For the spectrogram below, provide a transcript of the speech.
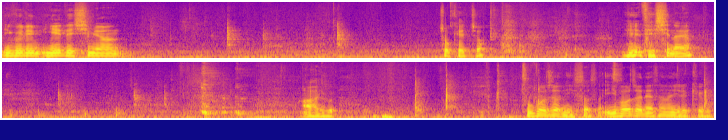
이 그림 이해되시면 좋겠죠? 이해되시나요? 아, 이거 두 버전이 있어서 이 버전에서는 이렇게 그래.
